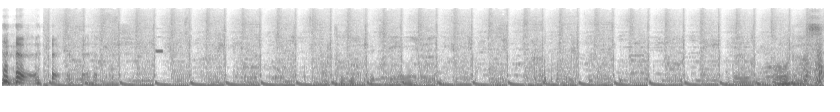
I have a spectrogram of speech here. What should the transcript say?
Ha ha ha ha. 50 Klicks oder was? Oder wie das?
